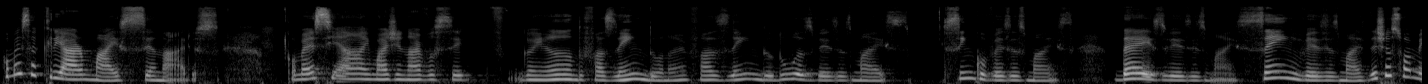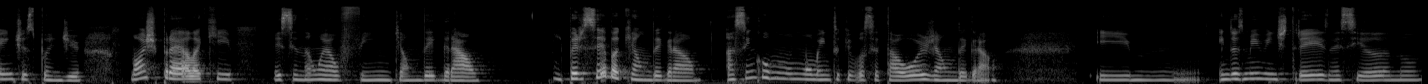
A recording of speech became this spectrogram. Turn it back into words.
comece a criar mais cenários. Comece a imaginar você ganhando, fazendo, né? Fazendo duas vezes mais, cinco vezes mais, dez vezes mais, cem vezes mais. Deixa sua mente expandir. Mostre para ela que esse não é o fim, que é um degrau. E perceba que é um degrau. Assim como o momento que você está hoje é um degrau. E hum, em 2023, nesse ano,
